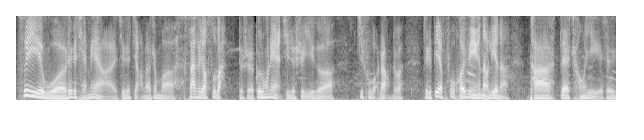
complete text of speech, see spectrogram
所以我这个前面啊，这个讲了这么三个要素吧，就是供应链其实是一个。基础保障对吧？这个店铺和运营能力呢，它再乘以这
